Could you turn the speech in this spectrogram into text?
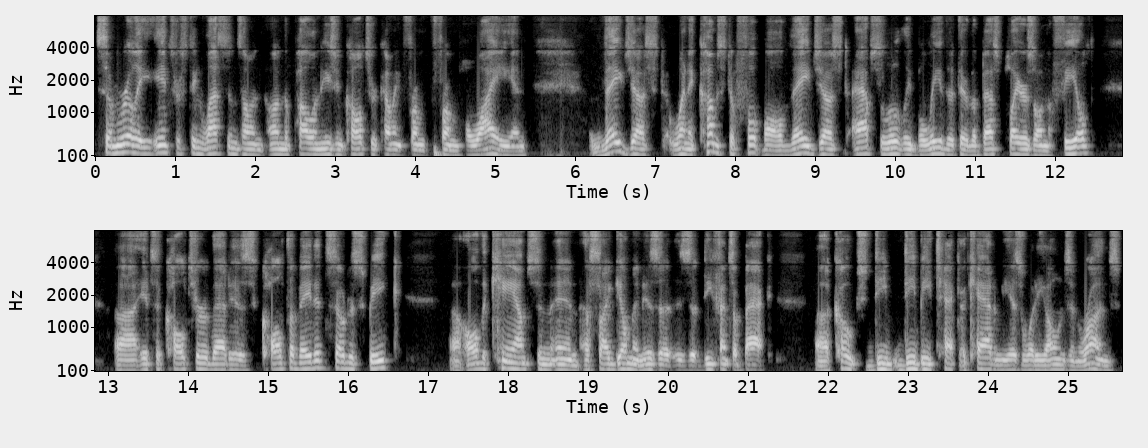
some really interesting lessons on on the Polynesian culture coming from from Hawaii. And they just, when it comes to football, they just absolutely believe that they're the best players on the field. Uh, it's a culture that is cultivated, so to speak. Uh, all the camps and and Asai Gilman is a is a defensive back uh, coach. D, DB Tech Academy is what he owns and runs,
